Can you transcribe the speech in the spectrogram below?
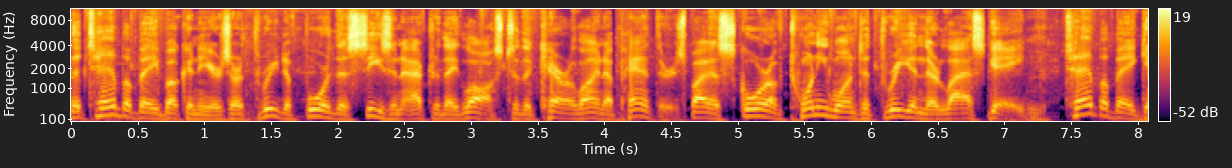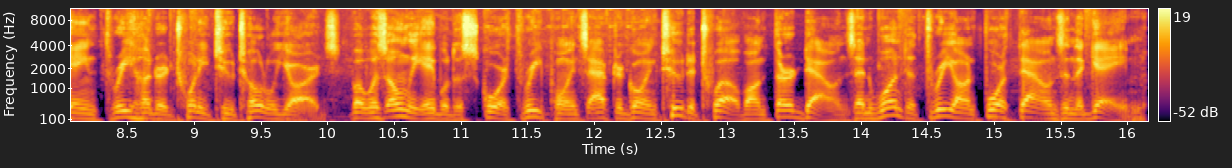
The Tampa Bay Buccaneers are 3-4 this season after they lost to the Carolina Panthers by a score of 21-3 in their last game. Tampa Bay gained 322 total yards, but was only able to score 3 points after going 2-12 on third downs and 1 to 3 on fourth downs in the game.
